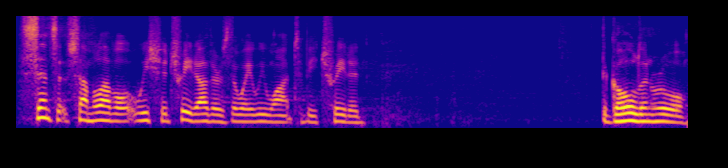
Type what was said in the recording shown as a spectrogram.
sense at some level we should treat others the way we want to be treated. The golden rule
